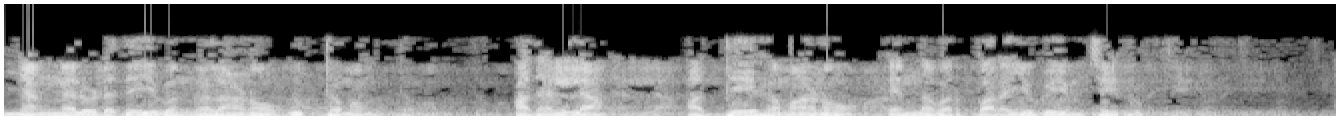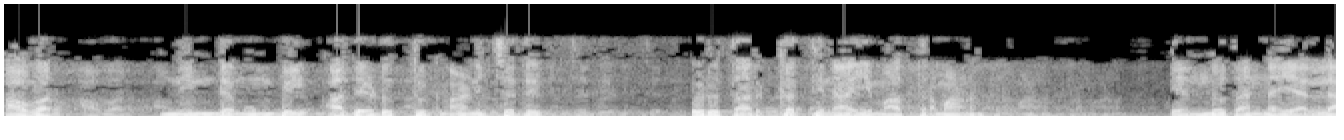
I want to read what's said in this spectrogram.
ഞങ്ങളുടെ ദൈവങ്ങളാണോ ഉത്തമം? അതല്ല അദ്ദേഹമാണോ എന്നവർ പറയുകയും ചെയ്തു. അവർ നിന്റെ മുമ്പിൽ അതെടുത്തു കാണിച്ചത് ഒരു തർക്കത്തിനായി മാത്രമാണ്. എന്നു തന്നെയല്ല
